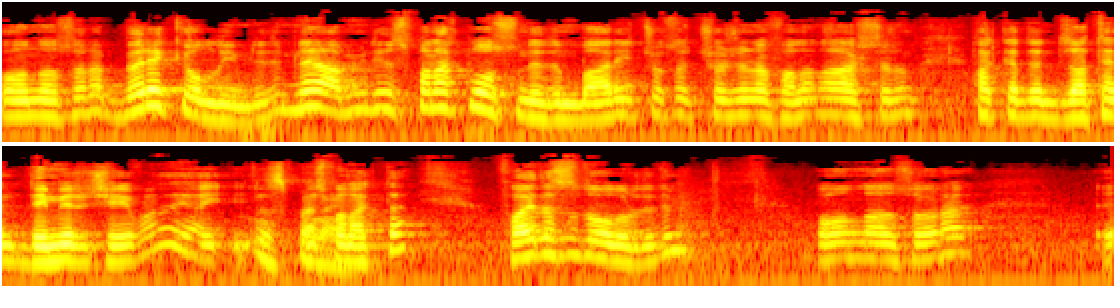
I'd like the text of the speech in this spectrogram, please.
Ondan sonra börek yollayayım dedim. Ne yapayım diye ıspanaklı olsun dedim bari. Hiç yoksa çocuğuna falan araştırdım. Hakikaten zaten demir şeyi var ya Ispanak. ıspanakta. Faydası da olur dedim. Ondan sonra e,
